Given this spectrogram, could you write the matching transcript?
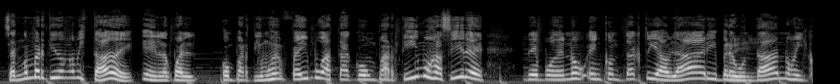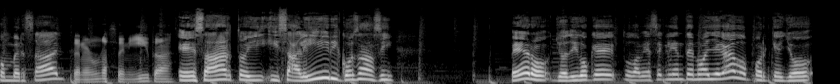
se han convertido en amistades, en lo cual compartimos en Facebook, hasta compartimos así de, de podernos en contacto y hablar y preguntarnos y conversar. Tener una cenita. Exacto, y, y salir y cosas así. Pero yo digo que todavía ese cliente no ha llegado porque yo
